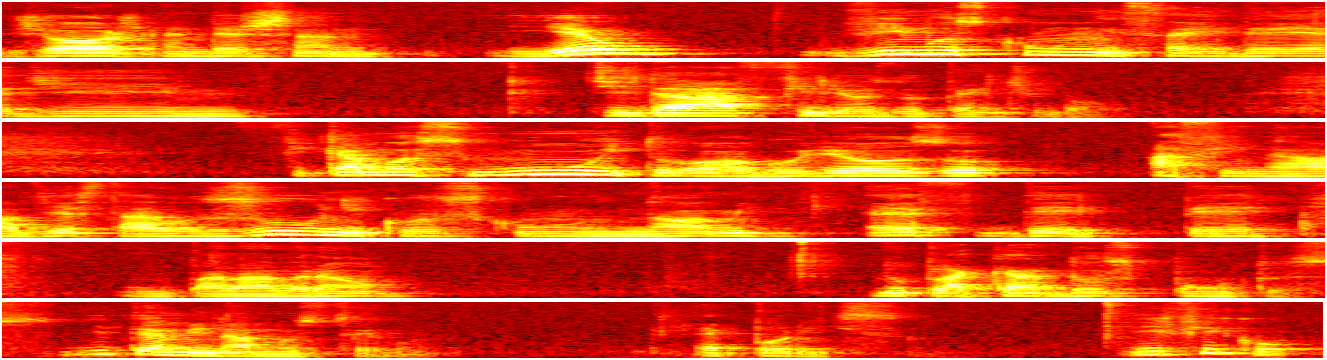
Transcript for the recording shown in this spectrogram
George Anderson e eu, vimos com essa ideia de, de dar filhos do paintball. Ficamos muito orgulhosos, afinal, de estar os únicos com o nome FDP, um palavrão, no placar dos pontos. E terminamos segundo. É por isso. E ficou.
